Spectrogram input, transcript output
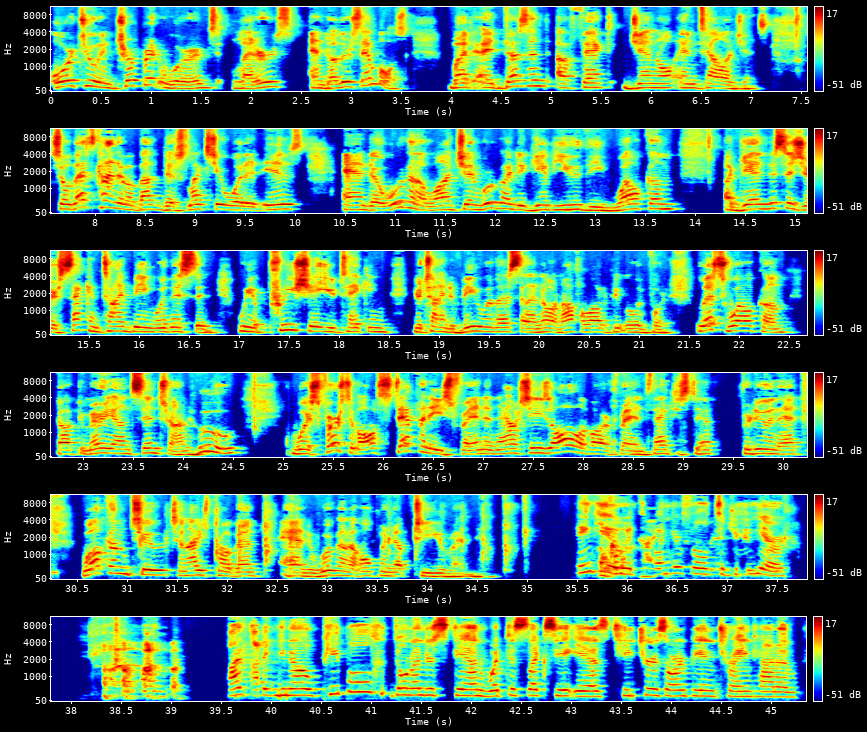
or to interpret words, letters, and other symbols but it doesn't affect general intelligence. So that's kind of about dyslexia, what it is. And uh, we're going to launch in. We're going to give you the welcome. Again, this is your second time being with us, and we appreciate you taking your time to be with us. And I know an awful lot of people look forward. Let's welcome Dr. Marianne Cintron, who was, first of all, Stephanie's friend, and now she's all of our friends. Thank you, Steph for doing that. Welcome to tonight's program, and we're going to open it up to you right now. Thank you. Oh, it's wonderful to be here. um, I, I, you know, people don't understand what dyslexia is. Teachers aren't being trained how to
